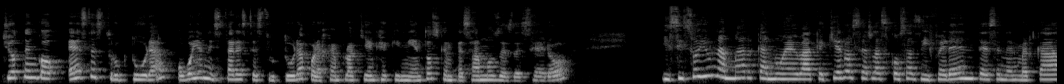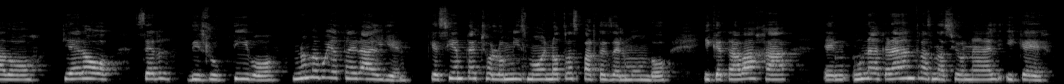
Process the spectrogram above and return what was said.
yo tengo esta estructura o voy a necesitar esta estructura, por ejemplo, aquí en G500 que empezamos desde cero. Y si soy una marca nueva que quiero hacer las cosas diferentes en el mercado, quiero ser disruptivo, no me voy a traer a alguien que siempre ha hecho lo mismo en otras partes del mundo y que trabaja en una gran transnacional y que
